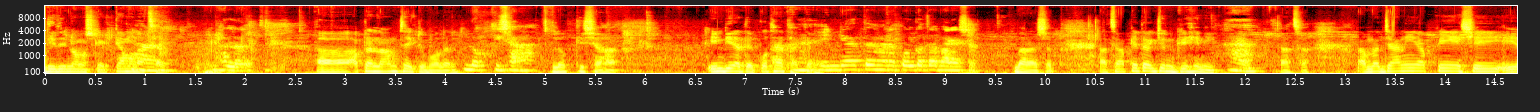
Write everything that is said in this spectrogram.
দিদি নমস্কার। কেমন আছেন? হ্যাঁ, ভালো আছে। আপনার নামটা একটু বলেন। লক্ষ্মী সাহা। লক্ষ্মী সাহা। ইন্ডিয়াতে কোথায় থাকেন? হ্যাঁ, ইন্ডিয়াতে মানে কলকাতা বারাসাত। বারাসাত। আচ্ছা আপনি তো একজন গৃহিণী। হ্যাঁ। আচ্ছা আমরা জানি আপনি সেই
